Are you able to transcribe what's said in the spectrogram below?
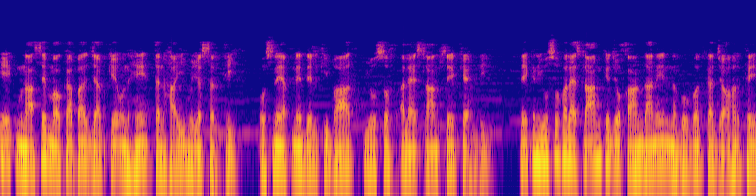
एक मुनासिब मौका पर जबकि उन्हें तन्हाई मुयसर थी। उसने अपने दिल की बात यूसुफ अलैहिस्सलाम से कह दी। लेकिन यूसुफ अलैहिस्सलाम के जो ख़ानदान नबूवत का जौहर थे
